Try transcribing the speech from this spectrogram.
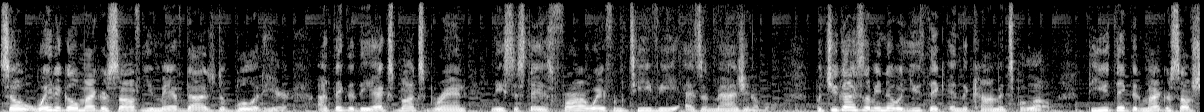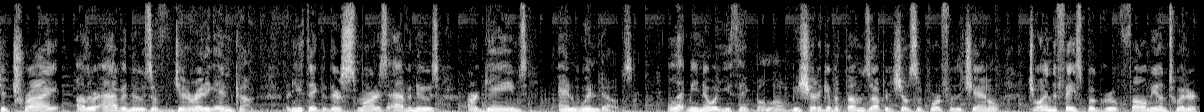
So, way to go, Microsoft. You may have dodged a bullet here. I think that the Xbox brand needs to stay as far away from TV as imaginable. But you guys let me know what you think in the comments below. Do you think that Microsoft should try other avenues of generating income? Or do you think that their smartest avenues are games and windows? Let me know what you think below. Be sure to give a thumbs up and show support for the channel. Join the Facebook group, follow me on Twitter,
